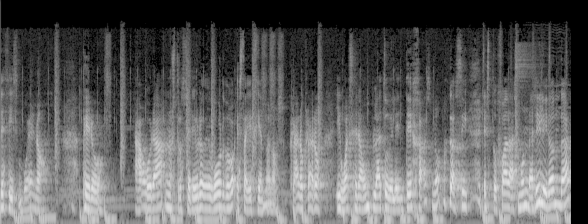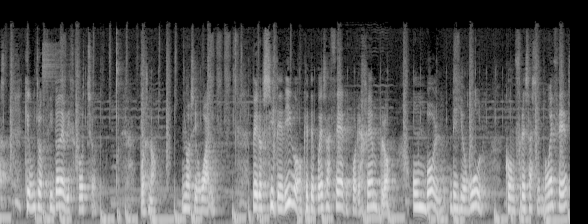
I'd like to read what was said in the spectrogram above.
decís, bueno, pero ahora nuestro cerebro de gordo está diciéndonos, claro, claro, igual será un plato de lentejas, ¿no? Así, estofadas, mondas y lirondas, que un trocito de bizcocho. Pues no, no es igual. Pero si te digo que te puedes hacer, por ejemplo, un bol de yogur con fresas y nueces,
